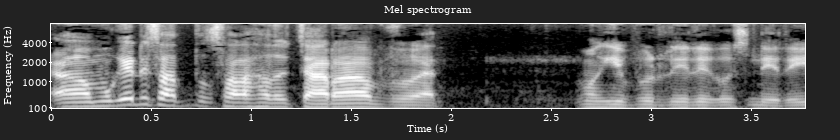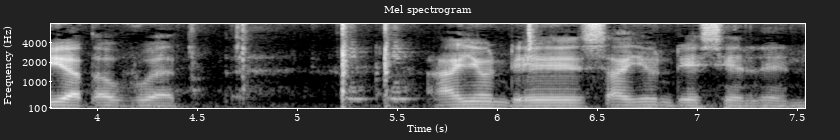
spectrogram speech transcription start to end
Uh, mungkin ini satu salah satu cara buat menghibur diriku sendiri atau buat ayo des ayo des jalan.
